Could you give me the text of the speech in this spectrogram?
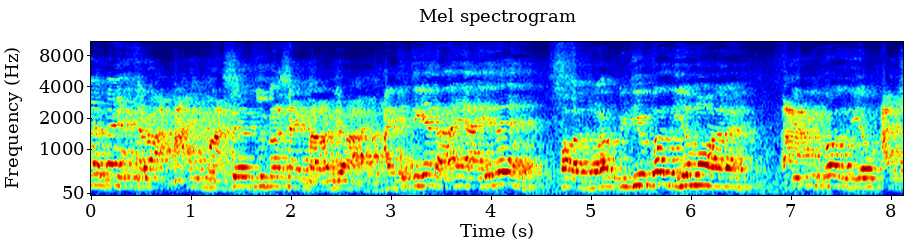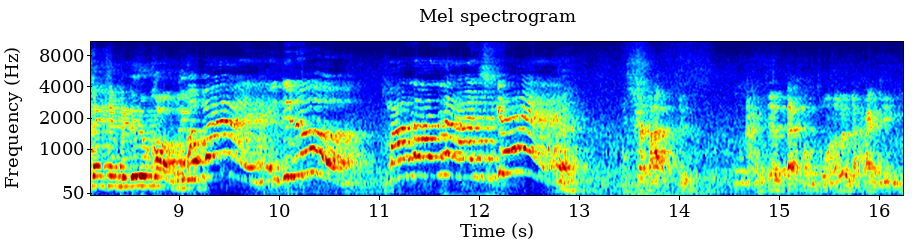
আই মাসে দুই মাসে একবার হলে আয়। আইতে ঠিক আছে আয় আয় রে। তোমার ভিডিও কল দিও মো আরে। ভিডিও কল দিও। আচ্ছা আচ্ছা ভিডিও কল মালা আজকে। আচ্ছা এখন তোমার দেখাই দিবি।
